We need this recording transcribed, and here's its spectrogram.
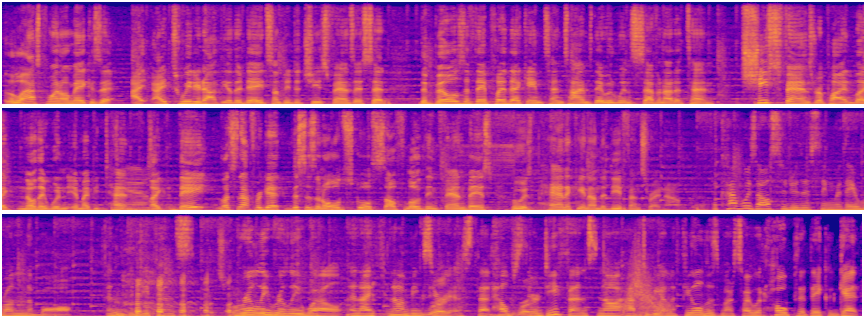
the last point I'll make is that I, I tweeted out the other day something to Chiefs fans. I said the Bills, if they played that game 10 times, they would win seven out of 10. Chiefs fans replied like, no, they wouldn't. It might be 10. Like they, let's not forget, this is an old school self-loathing fan base who is panicking on the defense right now. The Cowboys also do this thing where they run the ball. And the defense really, really well. And I no, I'm being You're right. serious. That helps You're their defense not have to be on the field as much. So I would hope that they could get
